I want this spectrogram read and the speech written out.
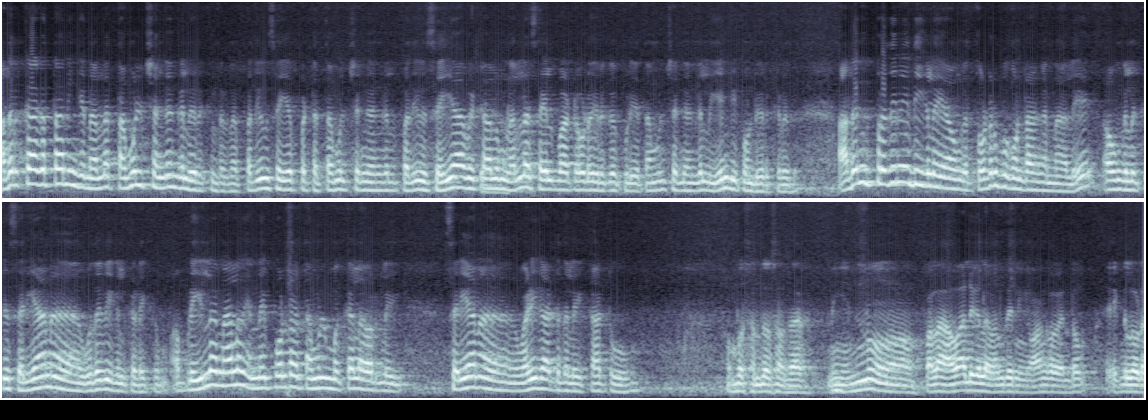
அதற்காகத்தான் இங்கே நல்ல தமிழ் சங்கங்கள் இருக்கின்றன. பதிவு செய்யப்பட்ட தமிழ் சங்கங்கள் பதிவு செய்யாவிட்டாலும் நல்ல செயல்பாட்டோடு இருக்கக்கூடிய தமிழ் சங்கங்கள் இயங்கி கொண்டு இருக்கிறது அதன் பிரதிநிதிகளை அவங்க தொடர்பு கொண்டாங்கன்னாலே அவங்களுக்கு சரியான உதவிகள் கிடைக்கும். அப்படி இல்லைனாலும் என்னை போன்ற தமிழ் மக்கள் அவர்களை சரியான வழிகாட்டுதலை காட்டுவோம். ரொம்ப சந்தோஷம் சார். நீங்கள் இன்னும் பல அவார்டுகளை வந்து நீங்கள் வாங்க வேண்டும். எங்களோட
